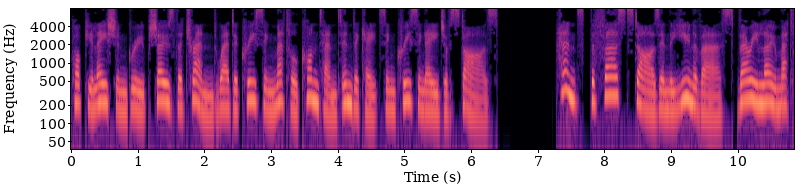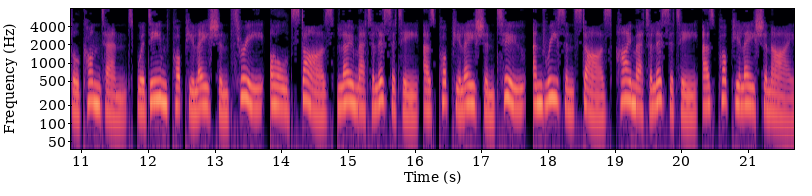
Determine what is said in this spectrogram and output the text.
population group shows the trend where decreasing metal content indicates increasing age of stars. Hence, the first stars in the universe very low metal content were deemed population 3, old stars low metallicity as population 2, and recent stars high metallicity as population I.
